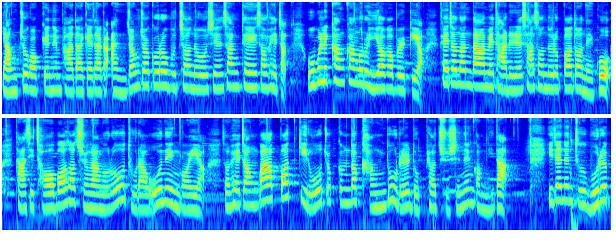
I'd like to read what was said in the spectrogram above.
양쪽 어깨는 바닥에다가 안정적으로 붙여놓으신 상태에서 회전, 오블릭 캉캉으로 이어가 볼게요. 회전한 다음에 다리를 사선으로 뻗어내고 다시 접어서 중앙으로 돌아오는 거예요. 그래서 회전과 뻗기로 조금 더 강도를 높여주시는 겁니다. 이제는 두 무릎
